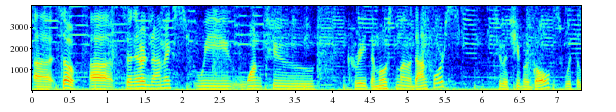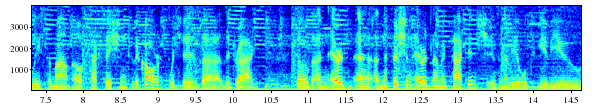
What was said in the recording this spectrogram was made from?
Uh, so, uh, so in aerodynamics, we want to create the most amount of downforce to achieve our goals with the least amount of taxation to the car, which is the, the drag. So an, aer uh, an efficient aerodynamic package is going to be able to give you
